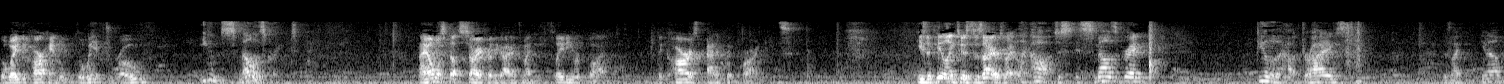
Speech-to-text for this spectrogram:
the way the car handled, the way it drove? Even the smell is great. I almost felt sorry for the guy with my deflating reply. The car is adequate for our needs. He's appealing to his desires, right? Like, oh, just it smells great. Feel how it drives. He's like, you know,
